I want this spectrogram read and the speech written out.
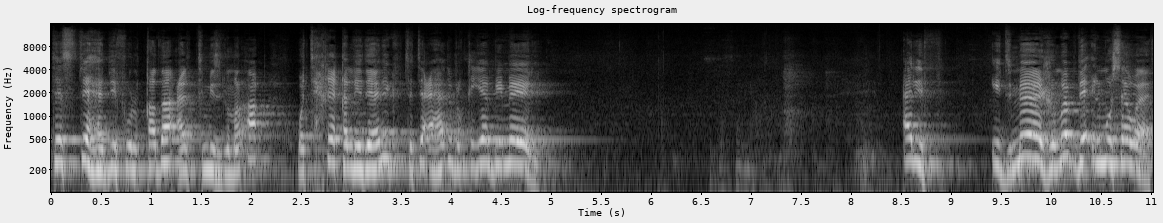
تستهدف القضاء على التمييز للمرأة وتحقيقا لذلك تتعهد بالقيام بما يلي ألف. إدماج مبدأ المساواة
